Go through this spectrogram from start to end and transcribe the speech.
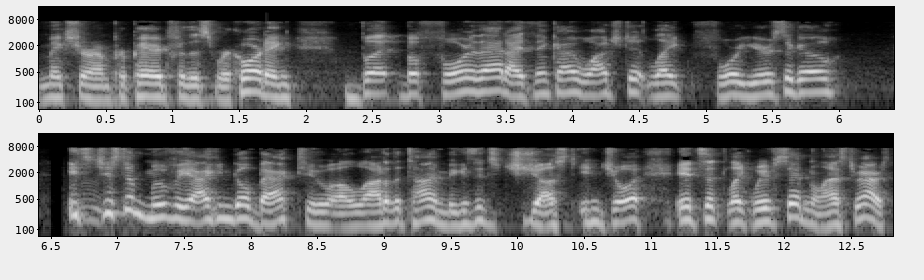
make sure I'm prepared for this recording. But before that, I think I watched it like four years ago. It's hmm. just a movie I can go back to a lot of the time because it's just enjoy. It's a, like we've said in the last two hours.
